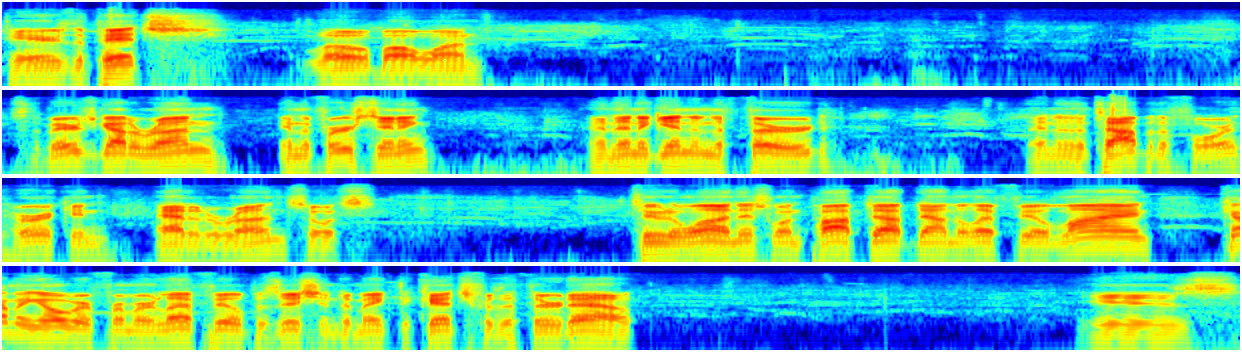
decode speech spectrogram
Here's the pitch. Low ball one. So the Bears got a run in the first inning, and then again in the third. Then in the top of the fourth, Hurricane added a run, so it's two to one. This one popped up down the left field line, coming over from her left field position to make the catch for the third out is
